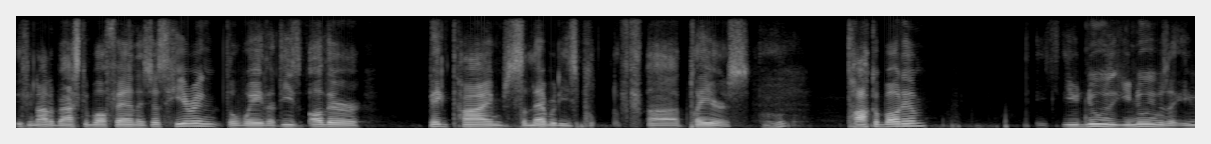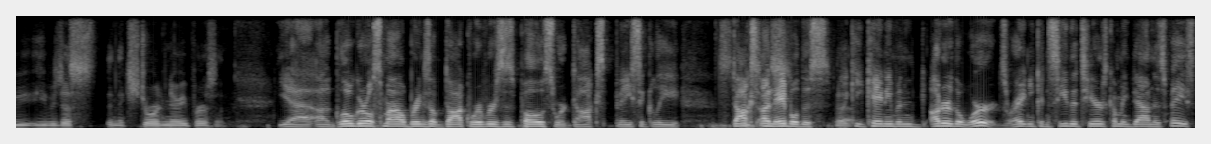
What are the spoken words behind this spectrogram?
if you're not a basketball fan, it's just hearing the way that these other big time celebrities, uh, players, Mm-hmm. talk about him. You knew you knew he was like he, he was just an extraordinary person. Yeah, uh, Glow Girl Smile brings up Doc Rivers' post where Doc's basically Doc's unable to s like he can't even utter the words, right? And you can see the tears coming down his face.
